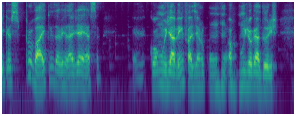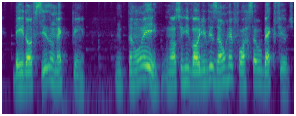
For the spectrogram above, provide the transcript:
Akers para o Vikings, a verdade é essa. É, como já vem fazendo com alguns jogadores desde a off-season, né, Pinho? Então, aí, o nosso rival de divisão reforça o backfield.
